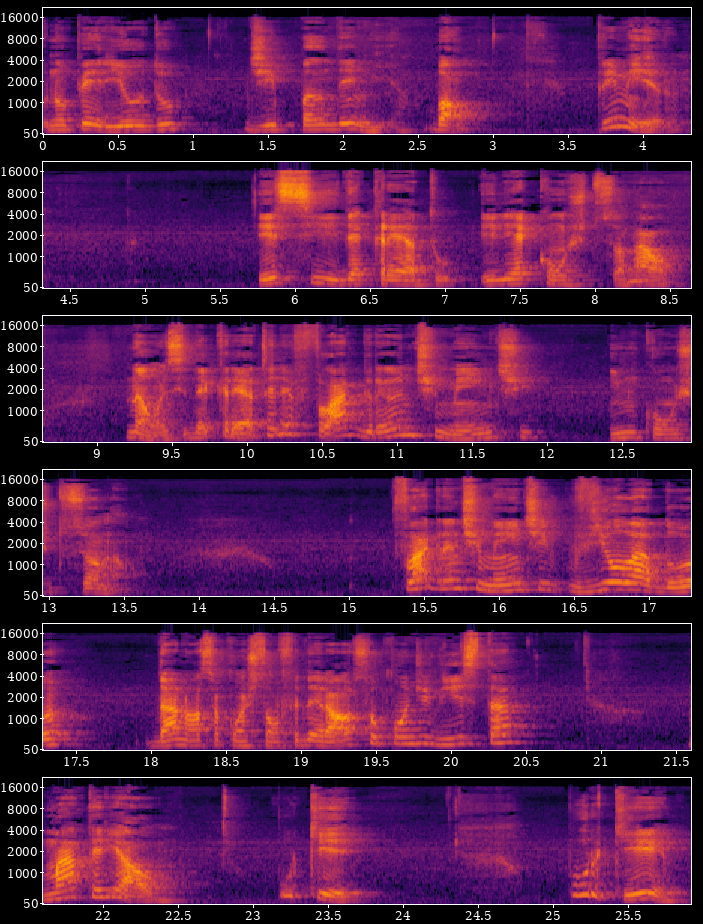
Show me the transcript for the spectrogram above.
no período de pandemia. Bom, primeiro, esse decreto ele é constitucional? Não, esse decreto ele é flagrantemente inconstitucional. Flagrantemente violador da nossa Constituição Federal, sob o ponto de vista material. Por quê? Porque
